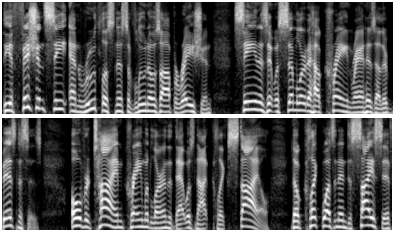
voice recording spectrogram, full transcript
The efficiency and ruthlessness of Luhnow's operation, seen as it was similar to how Crane ran his other businesses. Over time, Crane would learn that that was not Click's style. Though Click wasn't indecisive,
